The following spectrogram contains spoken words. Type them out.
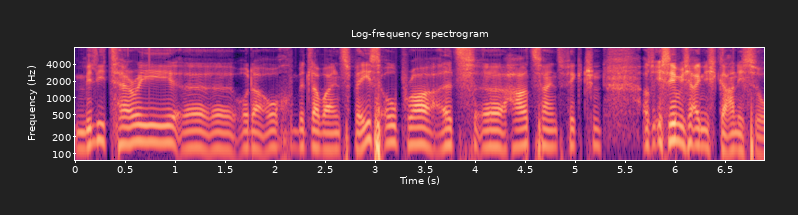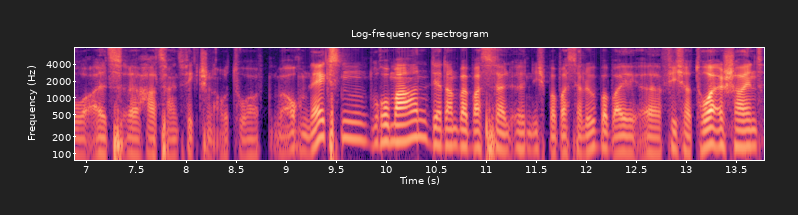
Military äh, oder auch mittlerweile Space Opera als äh, Hard Science Fiction. Also ich sehe mich eigentlich gar nicht so als äh, Hard Science Fiction Autor. Auch im nächsten Roman, der dann bei Bastel, äh, nicht bei Bastel Löber, bei äh, Fischer Thor erscheint,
